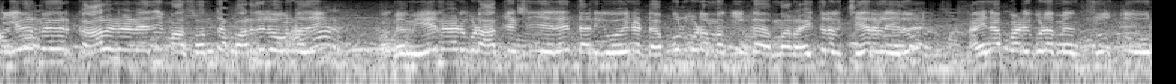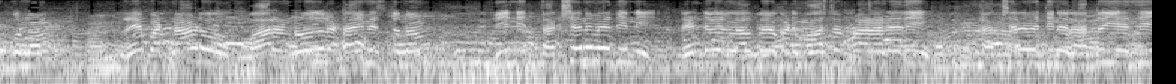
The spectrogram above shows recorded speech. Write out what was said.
టిఆర్ నగర్ కాలనీ అనేది మా సొంత పరిధిలో ఉన్నది. మేము ఏనాడు కూడా ఆబ్జెక్షన్ చేయలేదు. దానికి పోయిన డబ్బులు కూడా మాకు ఇంకా మా రైతులకు చేరలేదు. అయినప్పటికీ కూడా మేము చూస్తూ ఊరుకున్నాం. రేపటి నాడు వారం రోజుల టైం ఇస్తున్నాం. దీన్ని తక్షణమే దీన్ని రెండు వేల నలభై ఒకటి మాస్టర్ ప్లాన్ అనేది తక్షణమే దీన్ని రద్దు చేసి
